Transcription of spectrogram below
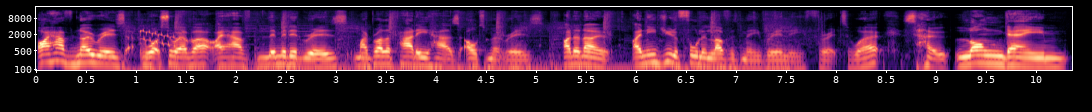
I have no rizz whatsoever. I have limited rizz. My brother Paddy has ultimate rizz. I don't know. I need you to fall in love with me, really, for it to work. So, long game,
